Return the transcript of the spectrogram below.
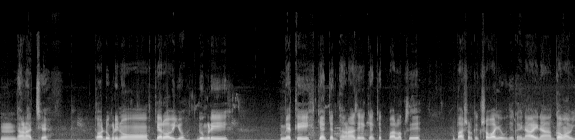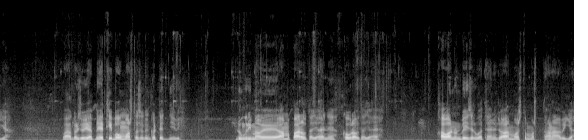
હમ, ધાણા જ છે. તો આ ડુંગળીનો ક્યારો આવી ગયો? ડુંગળી મેથી, ક્યાંક ક્યાંક ધાણા છે, ક્યાંક ક્યાંક પાલક છે. પાછળ કંઈક સવા જેવું દેખાય ને ના એના ઘઉં આવી ગયા. આગળ જોઈએ, મેથી બહુ મસ્ત છે, કંઈ ઘટે જ નહીં એવી. ડુંગળીમાં હવે આમાં પારવતા જાય ને ખવરાવતા જાય. ખાવાનું બે શરૂઆત થાય ને જો આ મસ્ત મસ્ત ધાણા આવી ગયા.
